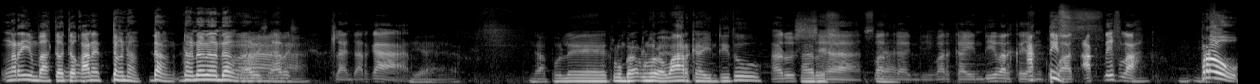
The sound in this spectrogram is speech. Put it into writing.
ngeri mbah dodokannya dang dang dang dang dang dang, dang. Wah. harus harus dilancarkan. Ya. Nggak boleh kelumbrak-kelumbrak warga inti itu harus, Harus sehat. sehat. Warga inti, warga inti, warga yang Aktif. kuat, aktif lah. Pro,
